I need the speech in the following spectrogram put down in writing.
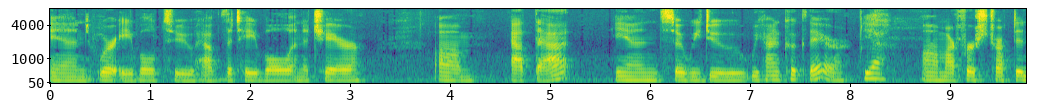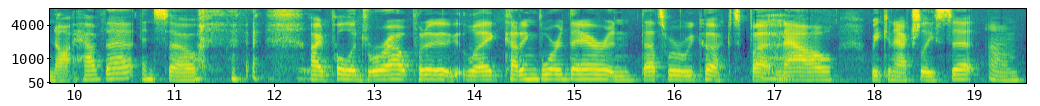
and we're able to have the table and a chair um, at that. And so we do, we kind of cook there. Yeah. Um, our first truck did not have that, and so I'd pull a drawer out, put a like cutting board there, and that's where we cooked. But now we can actually sit. Um,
